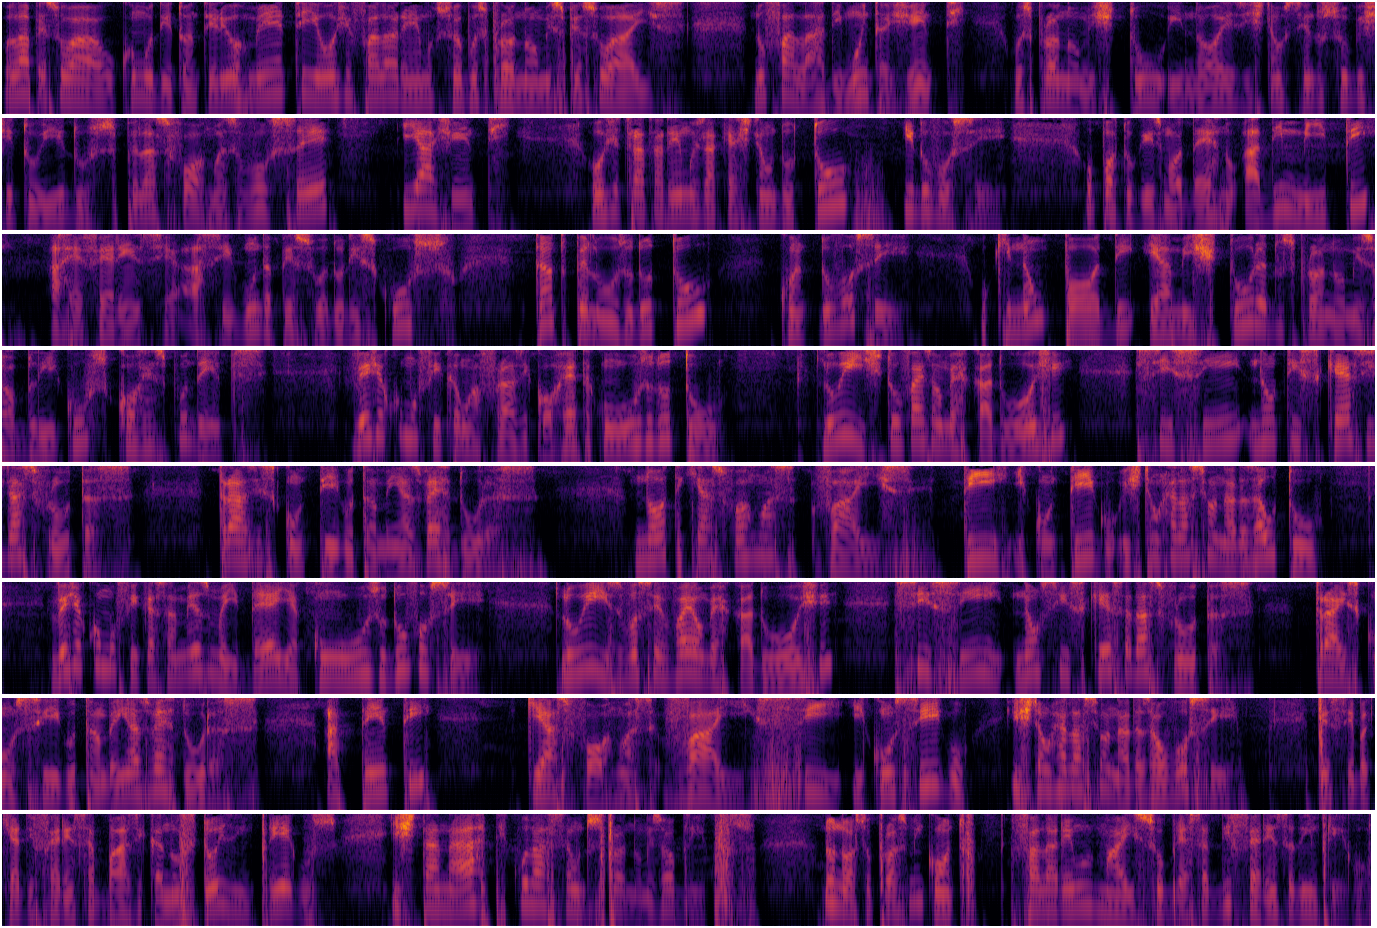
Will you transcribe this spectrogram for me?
Olá pessoal, como dito anteriormente, hoje falaremos sobre os pronomes pessoais. No falar de muita gente, os pronomes tu e nós estão sendo substituídos pelas formas você e a gente. Hoje trataremos da questão do tu e do você. O português moderno admite a referência à segunda pessoa do discurso, tanto pelo uso do tu quanto do você. O que não pode é a mistura dos pronomes oblíquos correspondentes. Veja como fica uma frase correta com o uso do tu. Luiz, tu vais ao mercado hoje? Se sim, não te esqueces das frutas. Trazes contigo também as verduras. Note que as formas vais, ti e contigo estão relacionadas ao tu. Veja como fica essa mesma ideia com o uso do você. Luiz, você vai ao mercado hoje? Se sim, não se esqueça das frutas. Traz consigo também as verduras. Atente que as formas vai, se e consigo estão relacionadas ao você. Perceba que a diferença básica nos dois empregos está na articulação dos pronomes oblíquos. No nosso próximo encontro, falaremos mais sobre essa diferença de emprego.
